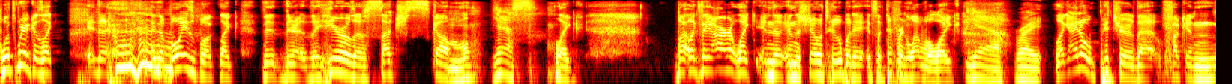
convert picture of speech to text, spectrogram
What's weird because like in the, in the boys book, like the the the heroes are such scum. Yes. Like, but like they are like in the in the show too, but it, it's a different level. Like, Yeah. Right. like I don't picture that fucking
